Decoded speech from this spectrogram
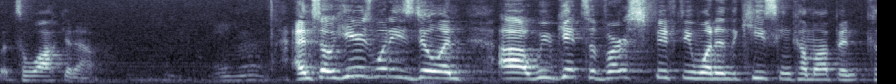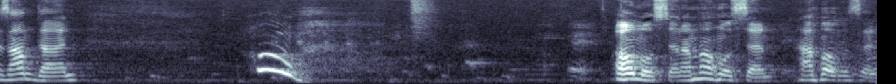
but to walk it out. Amen. And so here's what he's doing. Uh, we get to verse 51, and the keys can come up, and because I'm done. Almost done. I'm almost done. I'm almost done.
